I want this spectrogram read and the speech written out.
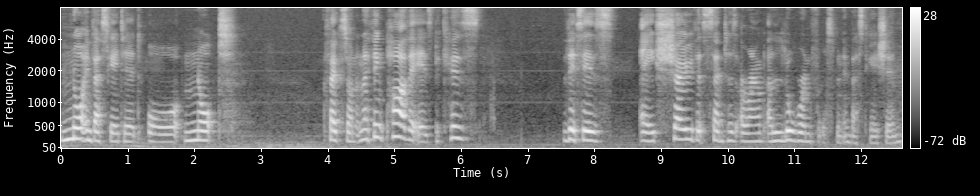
not investigated or not focused on. And i think part of it is because this is a show that centers around a law enforcement investigation.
